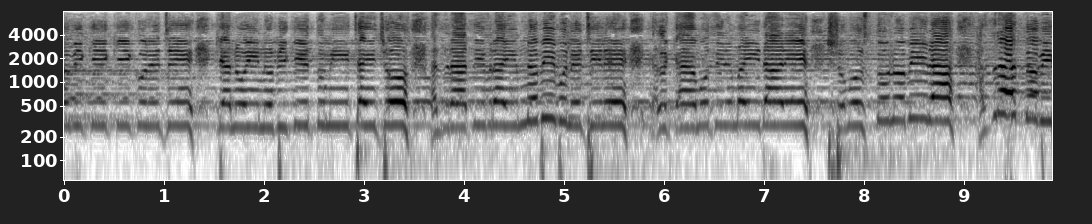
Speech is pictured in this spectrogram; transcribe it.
নবীকে কি করেছে? কেন এই নবীকে তুমি চাইছো? হযরত ইব্রাহিম নবী বলেছিলে কাল ময়দানে সমস্ত নবীরা হযরত নবী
